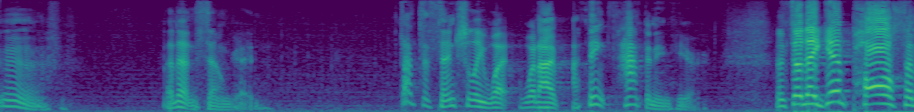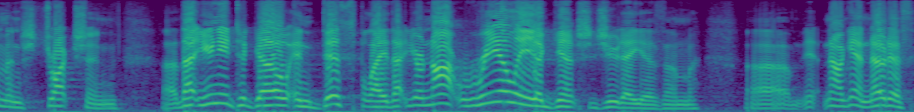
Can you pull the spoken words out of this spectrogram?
hmm, that doesn't sound good. That's essentially what, what I, I think is happening here. And so they give Paul some instruction uh, that you need to go and display that you're not really against Judaism. Uh, now, again, notice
